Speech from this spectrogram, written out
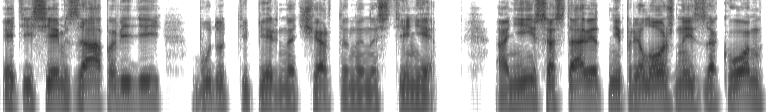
Эти семь заповедей будут теперь начертаны на стене. Они составят непреложный закон,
